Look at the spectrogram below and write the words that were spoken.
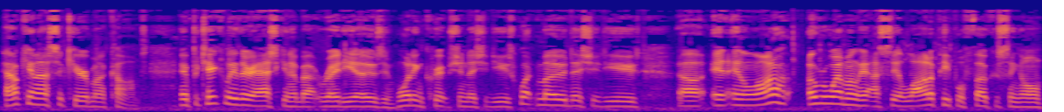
How can I secure my comms? And particularly they're asking about radios and what encryption they should use, what mode they should use. Uh, and, and a lot of, overwhelmingly, I see a lot of people focusing on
